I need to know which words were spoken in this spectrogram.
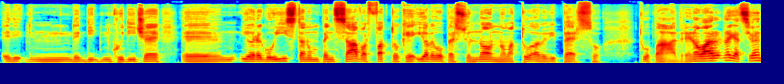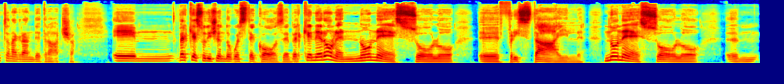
eh, di, di, di, in cui dice eh, io ero egoista non pensavo al fatto che io avevo perso il nonno ma tu avevi perso tuo padre. No, ragazzi, veramente una grande traccia. E, ehm, perché sto dicendo queste cose? Perché Nerone non è solo eh, freestyle, non è solo ehm,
